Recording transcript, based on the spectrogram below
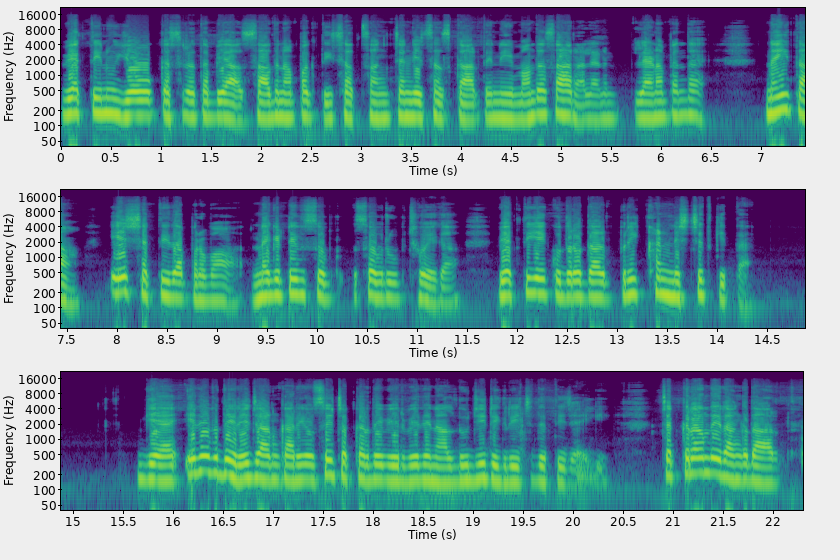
ਵਿਅਕਤੀ ਨੂੰ ਯੋਗ, ਕਸਰਤ, ਅਭਿਆਸ, ਸਾਧਨਾ, ਭਗਤੀ, ਸਤਸੰਗ, ਚੰਗੇ ਸੰਸਕਾਰ ਤੇ ਨਿਯਮਾਂ ਦਾ ਸਹਾਰਾ ਲੈਣ, ਲੈਣਾ ਪੈਂਦਾ ਹੈ। ਨਹੀਂ ਤਾਂ ਇਸ ਸ਼ਕਤੀ ਦਾ ਪ੍ਰਵਾਹ 네ਗੇਟਿਵ ਸਵਰੂਪ ਚ ਹੋਏਗਾ। ਵਿਅਕਤੀ ਇਹ ਕੁਦਰਤ ਦਾ ਪ੍ਰੀਖਣ ਨਿਸ਼ਚਿਤ ਕੀਤਾ ਹੈ। ਗਿਆ ਇਹਦੇ ਵਧੇਰੇ ਜਾਣਕਾਰੀ ਉਸੇ ਚੱਕਰ ਦੇ ਵੇਰਵੇ ਦੇ ਨਾਲ ਦੂਜੀ ਡਿਗਰੀ 'ਚ ਦਿੱਤੀ ਜਾਏਗੀ। ਚੱਕਰਾਂ ਦੇ ਰੰਗ ਦਾ ਅਰਥ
